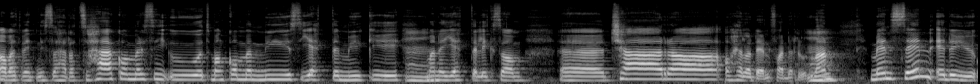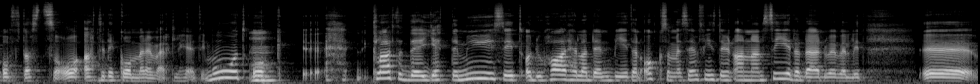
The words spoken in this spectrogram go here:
av att vet ni så här att så här kommer det se ut, man kommer mys jättemycket, man är jätte liksom uh, kära och hela den faderullan. Men sen är det ju oftast så att det kommer en verklighet emot och eh, klart att det är jättemysigt och du har hela den biten också men sen finns det ju en annan sida där du är väldigt eh,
